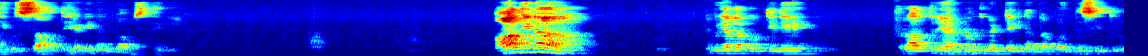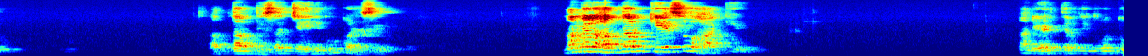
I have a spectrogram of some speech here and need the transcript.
ದಿವಸ ಅಂತ ಹೇಳಿ ನಾನು ಭಾವಿಸ್ತೀನಿ. ಆ ದಿನ ನಿಮಗೆಲ್ಲ ಗೊತ್ತಿದೆ, ರಾತ್ರಿ ಹನ್ನೊಂದು ಗಂಟೆಗೆ ನನ್ನ ಬಂಧಿಸಿದ್ರು. ಹದಿನಾರು ದಿವಸ ಜೈಲಿಗೂ ಕಳಿಸಿದ್ರು. ನನ್ನ ಮೇಲೆ ಹದಿನಾರು ಕೇಸು ಹಾಕಿ. ನಾನು ಹೇಳ್ತಿರೋದು ಇದು ಒಂದು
